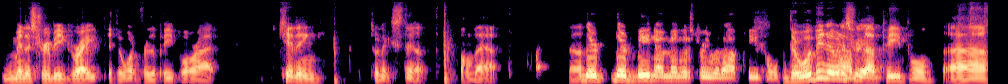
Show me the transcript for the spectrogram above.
ministry would be great if it weren't for the people, right? Kidding to an extent on that. Uh, there, there'd be no ministry without people. There would be no ministry um, without people. Uh,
